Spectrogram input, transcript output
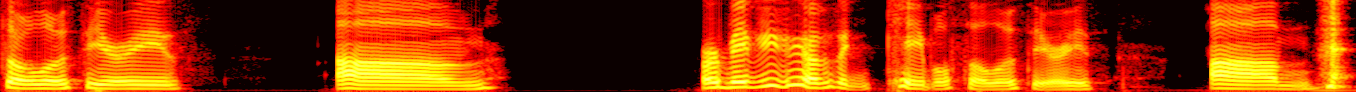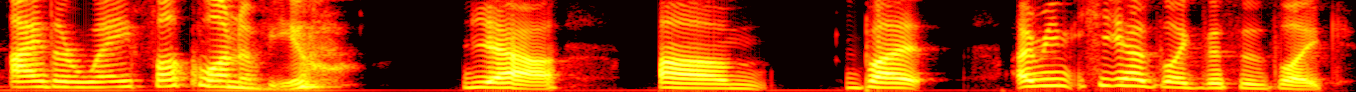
solo series. Um or maybe it becomes a cable solo series. Um Either way, fuck one of you. yeah. Um but I mean he has like this is like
